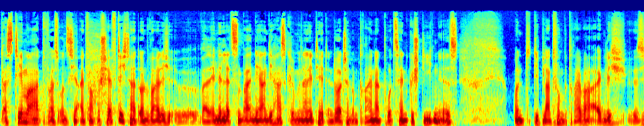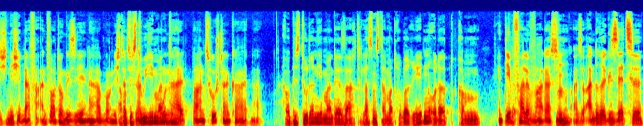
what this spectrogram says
das Thema hat, was uns hier einfach beschäftigt hat und weil ich, weil in den letzten beiden Jahren die Hasskriminalität in Deutschland um 300 Prozent gestiegen ist und die Plattformbetreiber eigentlich sich nicht in der Verantwortung gesehen haben und ich Aber das für einen jemand- unhaltbaren Zustand gehalten habe. Aber bist du dann jemand, der sagt, lass uns da mal drüber reden oder kommen In dem Falle war das so. Also andere Gesetze,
